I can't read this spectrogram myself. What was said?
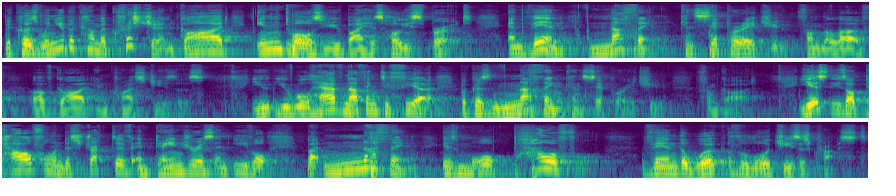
Because when you become a Christian, God indwells you by his Holy Spirit. And then nothing can separate you from the love of God in Christ Jesus. You, you will have nothing to fear because nothing can separate you from God. Yes, these are powerful and destructive and dangerous and evil, but nothing is more powerful than the work of the Lord Jesus Christ.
